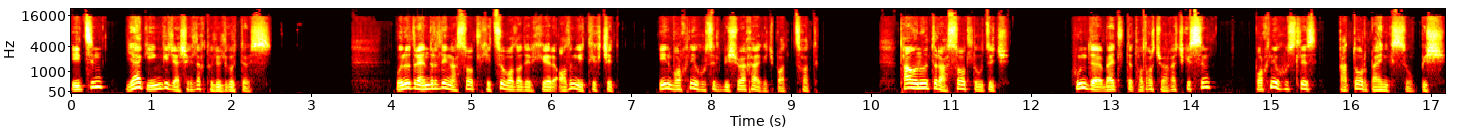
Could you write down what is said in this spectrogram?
эзэн яг ингэж ашиглах төлөвлөгөөтэй байсан. Өнөөдөр амьдралын асуудал хэцүү болоод ирэхээр олон итгэгчид энэ бурхны хүсэл биш байхаа гэж бодцоход. Та өнөөдөр асуудал үзэж хүнд байдалтай тулгарч байгаа ч гэсэн Бурхны хүслээс гадуур байна гэсэн үг биш.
